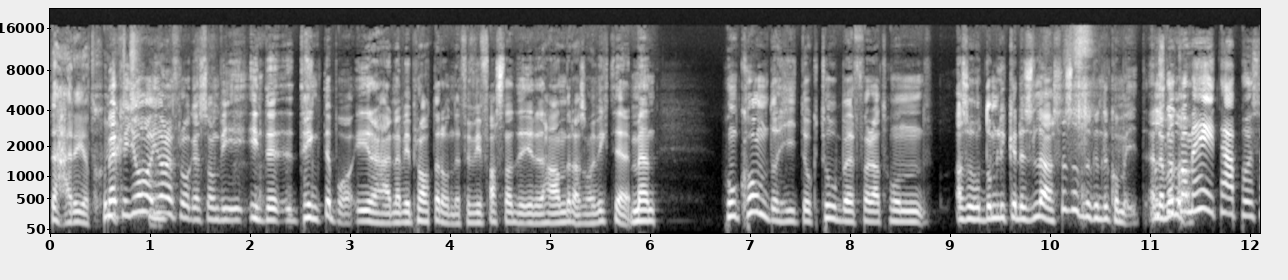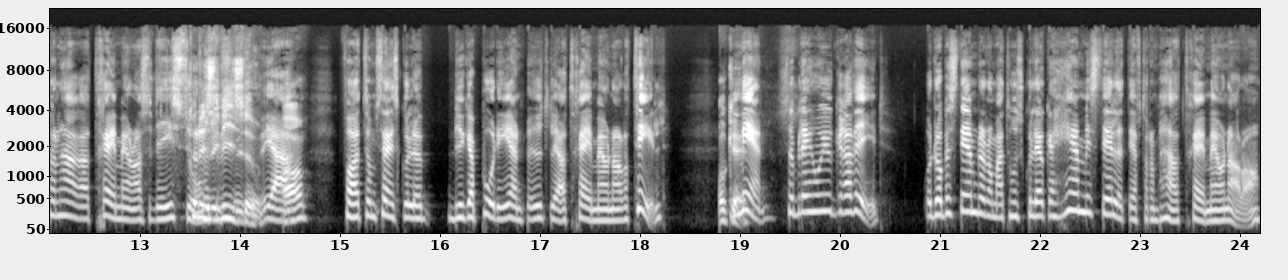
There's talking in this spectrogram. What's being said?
Det här är helt Men sjukt. jag, jag har en fråga som vi inte tänkte på i det här när vi pratade om det, för vi fastnade i det andra som var viktigare. Men hon kom då hit i oktober för att hon... Alltså de lyckades lösa så att hon kunde komma hit? Hon Eller skulle vadå? komma hit här på sån här tre månaders visum. Turistvisum? Ja. Ja. För att de sen skulle bygga på det igen på ytterligare tre månader till. Okej. Men så blev hon ju gravid. Och då bestämde de att hon skulle åka hem istället efter de här tre månaderna.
